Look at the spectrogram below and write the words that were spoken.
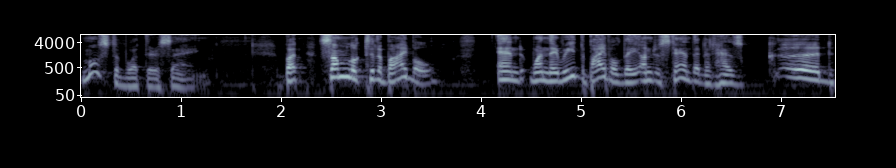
most of what they're saying. But some look to the Bible, and when they read the Bible, they understand that it has good,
